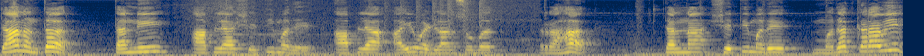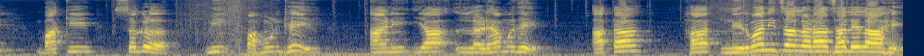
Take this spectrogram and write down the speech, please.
त्यानंतर त्यांनी आपल्या शेतीमध्ये आपल्या आईवडिलांसोबत राहत त्यांना शेतीमध्ये मदत करावी. बाकी सगळं मी पाहून घेईल आणि या लढ्यामध्ये आता हा निर्वाणीचा लढा झालेला आहे.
